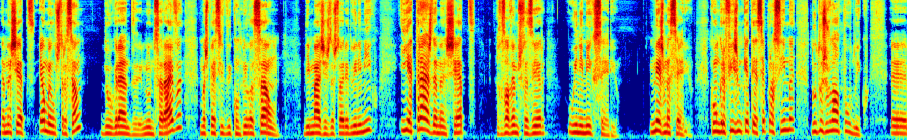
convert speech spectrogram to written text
a manchete é uma ilustração do grande Nuno Saraiva, uma espécie de compilação de imagens da história do inimigo, e atrás da manchete resolvemos fazer o inimigo sério. Mesmo a sério. Com um grafismo que até se aproxima do do jornal público. Uh,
